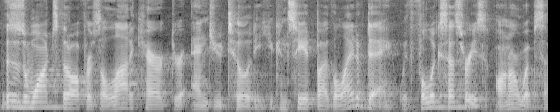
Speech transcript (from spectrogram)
This is a watch that offers a lot of character and utility. You can see it by the light of day with full accessories on our website.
